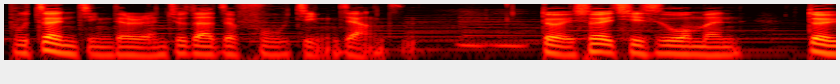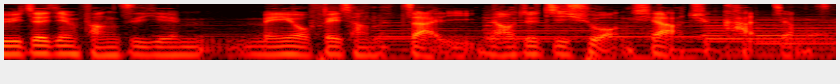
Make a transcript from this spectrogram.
不正经的人就在这附近，这样子，对，所以其实我们对于这间房子也没有非常的在意，然后就继续往下去看，这样子。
